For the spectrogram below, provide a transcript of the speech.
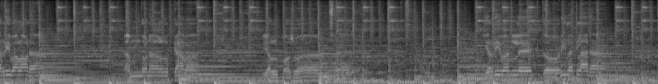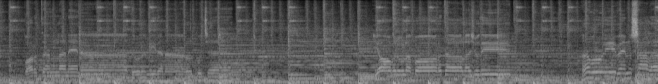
Arriba l'hora, em dóna el cava i el poso en fred. I arriben l'Hèctor i la Clara, porten la nena dormida en el cotxet. I obro la porta a la Judit, avui ben sola,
